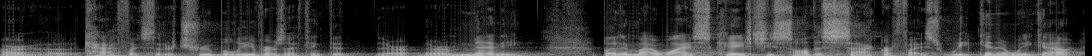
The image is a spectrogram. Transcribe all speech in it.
are uh, Catholics that are true believers. I think that there are, there are many. But in my wife's case, she saw this sacrifice week in and week out,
